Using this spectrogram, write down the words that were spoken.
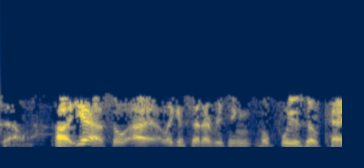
So, uh, yeah, so uh, like I said, everything hopefully is okay.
